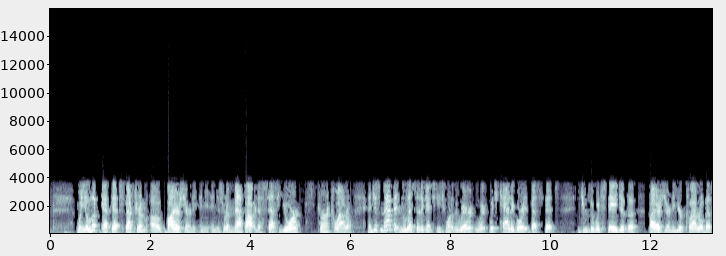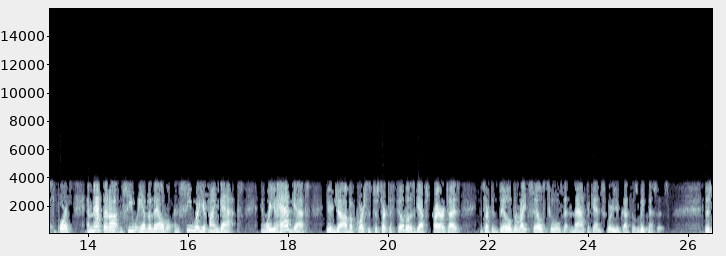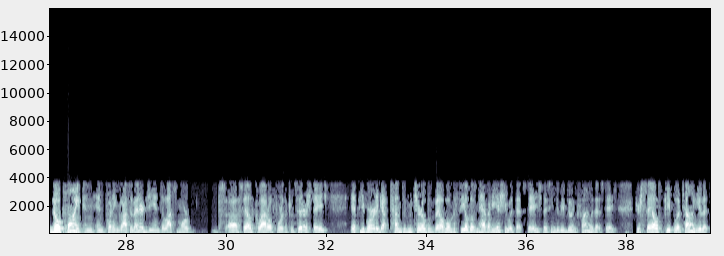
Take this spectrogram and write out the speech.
when you look at that spectrum of buyer's journey and you, and you sort of map out and assess your current collateral and just map it and list it against each one of the where, where which category it best fits in terms of which stage of the buyer's journey your collateral best supports and map that out and see what you have available and see where you find gaps. And where you have gaps, your job, of course, is to start to fill those gaps, prioritize, and start to build the right sales tools that map against where you've got those weaknesses. There's no point in, in putting lots of energy into lots more uh, sales collateral for the consider stage if you've already got tons of materials available and the field doesn't have any issue with that stage, they seem to be doing fine with that stage. Your salespeople are telling you that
